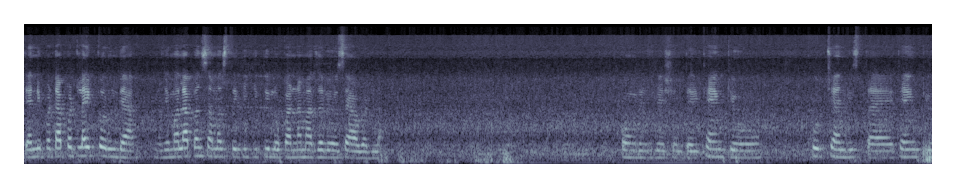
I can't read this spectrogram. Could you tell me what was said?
त्यांनी पटापट लाईक करून द्या. म्हणजे मला पण समजते की किती लोकांना माझा व्यवसाय आवडला. कॉंग्रॅच्युलेशन ताई. थँक्यू खूप छान दिसत आहे थँक्यू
